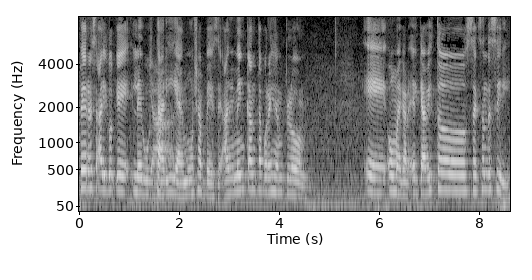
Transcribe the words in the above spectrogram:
pero es algo que le gustaría muchas veces. A mí me encanta, por ejemplo, eh, oh my god, el que ha visto Sex and the City.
